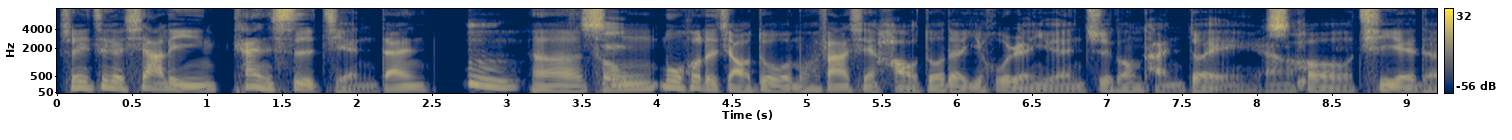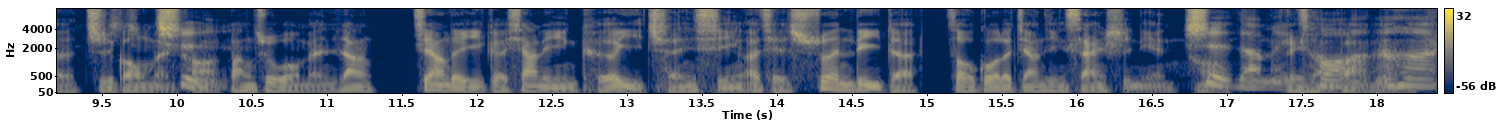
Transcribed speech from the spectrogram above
所以这个夏令营看似简单，嗯，呃，从幕后的角度，我们会发现好多的医护人员、职工团队，然是后企业的职工们是啊，帮助我们让这样的一个夏令营可以成型，而且顺利的走过了将近三十年。是的，没错。嗯哼。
